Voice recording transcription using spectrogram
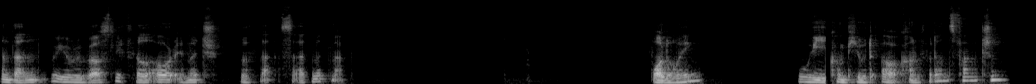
and then we reversely fill our image with that said mip map. Following, we compute our confidence function,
